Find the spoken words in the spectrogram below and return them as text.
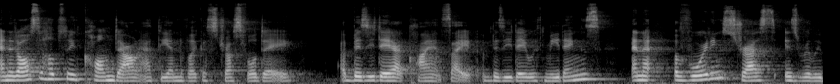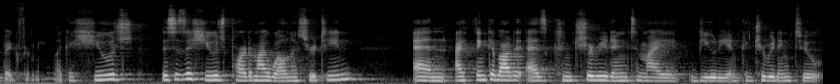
And it also helps me calm down at the end of like a stressful day, a busy day at client site, a busy day with meetings. And avoiding stress is really big for me. Like a huge, this is a huge part of my wellness routine. And I think about it as contributing to my beauty and contributing to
